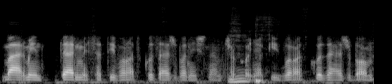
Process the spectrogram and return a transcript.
Mármint természeti vonatkozásban is, nem csak Mhm. anyagi vonatkozásban.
